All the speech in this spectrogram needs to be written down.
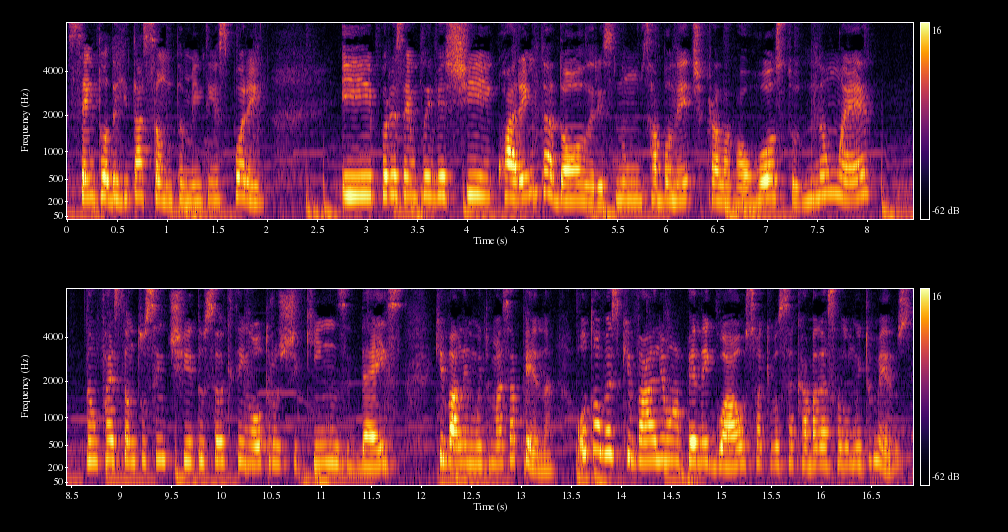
Sem toda irritação, também tem esse porém. E, por exemplo, investir 40 dólares num sabonete para lavar o rosto não é não faz tanto sentido, sendo que tem outros de 15, 10 que valem muito mais a pena. Ou talvez que valham a pena igual, só que você acaba gastando muito menos.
